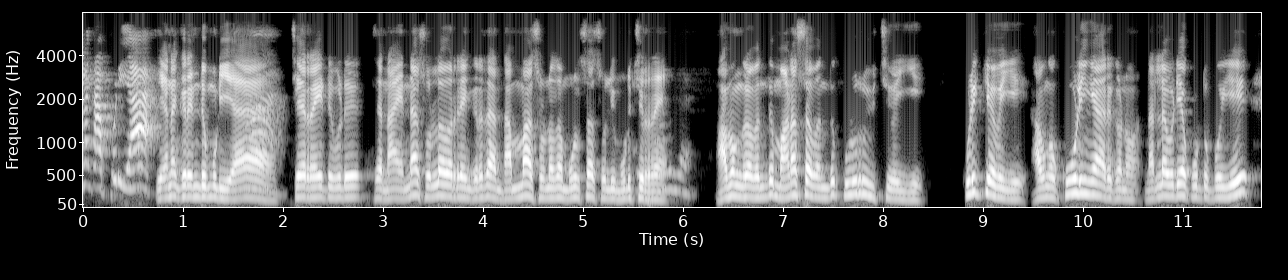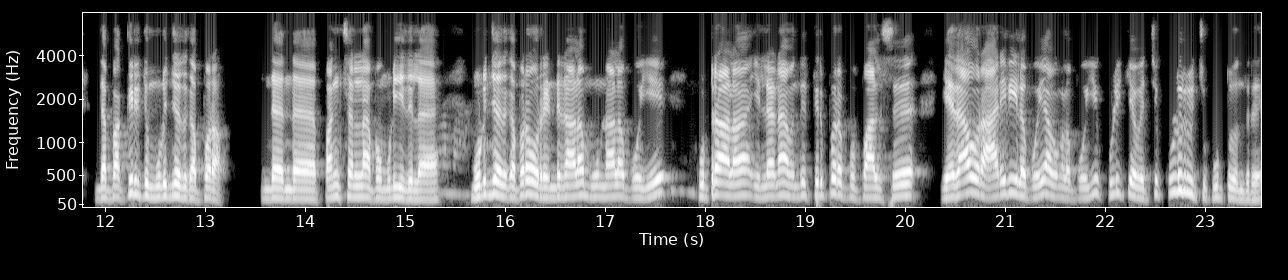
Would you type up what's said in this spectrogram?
எனக்கு அப்படியா? எனக்கு ரெண்டு முடியா? சரி ரைட்டு விடு. சரி நான் என்ன சொல்ல வர்றேங்கிறத அந்த அம்மா சொன்னதை முழுசா சொல்லி முடிச்சிடுறேன். அவங்க வந்து மனசை வந்து குளிர்விச்சு வை குளிக்க வை அவங்க கூலிங்காக இருக்கணும். நல்லபடியாக கூட்டு போய் இந்த பக்ரீத்து முடிஞ்சதுக்கு அப்புறம். இந்த இந்த ஃபங்க்ஷன்லாம் இப்போ முடியுதுல்ல. முடிஞ்சதுக்கப்புறம் ஒரு ரெண்டு நாளாக மூணு நாளாக போய் குற்றாலம் இல்லைன்னா வந்து திருப்பரப்பு ஃபால்ஸு ஏதாவது ஒரு அருவியில் போய் அவங்கள போய் குளிக்க வச்சு குளிர்விச்சு கூட்டு வந்துரு.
